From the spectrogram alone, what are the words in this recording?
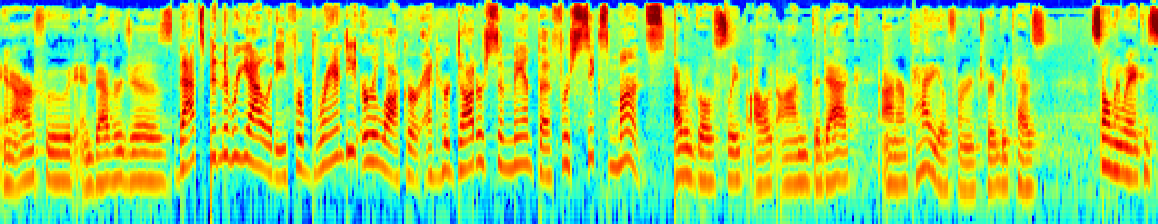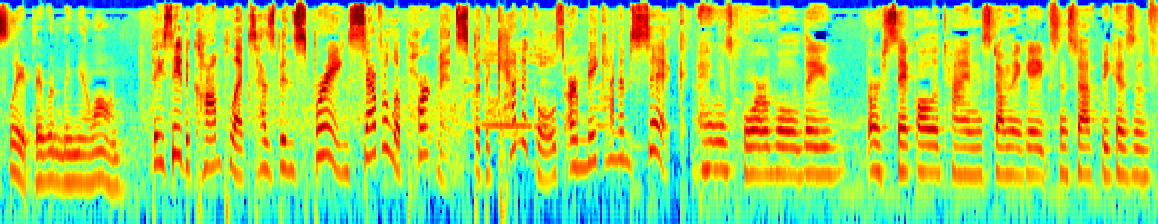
in our food, and beverages. That's been the reality for Brandy Erlocker and her daughter Samantha for six months. I would go sleep out on the deck on our patio furniture because it's the only way I could sleep. They wouldn't leave me alone. They say the complex has been spraying several apartments, but the chemicals are making them sick. It was horrible. They are sick all the time, stomach aches and stuff because of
